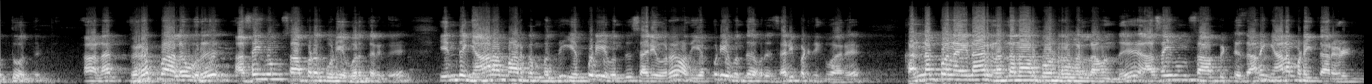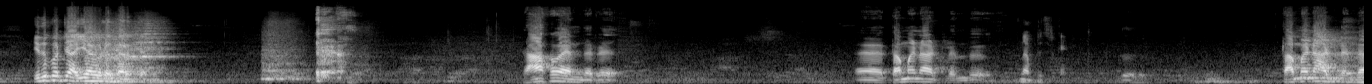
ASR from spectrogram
ஒத்து வந்துருக்கு. ஆனால் பிறப்பால ஒரு அசைவம் சாப்பிடக்கூடிய ஒருத்தருக்கு இந்த ஞான மார்க்கம் வந்து எப்படி வந்து சரி வரும்? அது எப்படி வந்து அவர் சரிப்படுத்திக்குவாரு? கண்ணப்ப நயனார் நந்தனார் போன்றவர்கள்லாம் வந்து அசைவம் சாப்பிட்டு தானே ஞானம் அடைந்தார்கள் இது பற்றி ஐயாவோட கருத்து என்ன? ராகவேந்தர் தமிழ்நாட்டிலேருந்து நான் பிடிச்சிருக்கேன். தமிழ்நாட்டிலேருந்து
